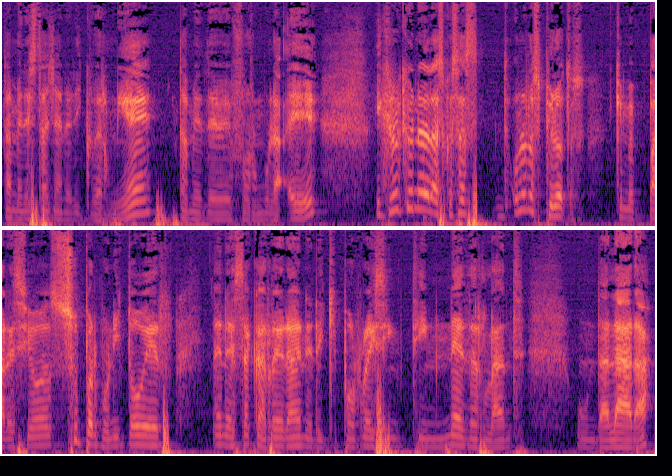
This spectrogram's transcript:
También está Jean-Éric Vernier, también de Fórmula E. Y creo que una de las cosas, uno de los pilotos que me pareció súper bonito ver en esta carrera en el equipo Racing Team Netherland, un Dalara,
